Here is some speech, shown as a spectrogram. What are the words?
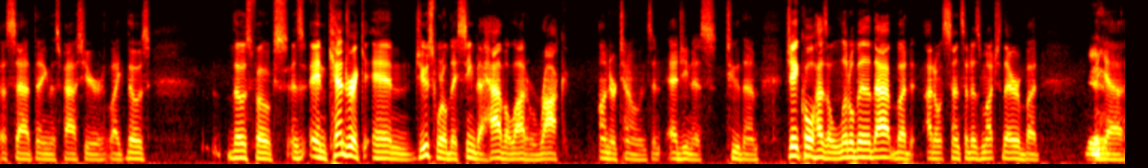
a sad thing this past year. Like those those folks and Kendrick and Juice WRLD, they seem to have a lot of rock undertones and edginess to them. J. Cole has a little bit of that, but I don't sense it as much there. But yeah, yeah.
